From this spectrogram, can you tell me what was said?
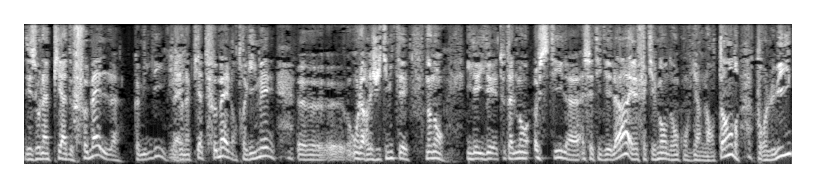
des Olympiades femelles, comme il dit, des Ouais. Olympiades femelles entre guillemets, euh, ont leur légitimité. Non, non, il est, il est totalement hostile à, à cette idée-là. Et effectivement, donc, on vient de l'entendre. Pour lui,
